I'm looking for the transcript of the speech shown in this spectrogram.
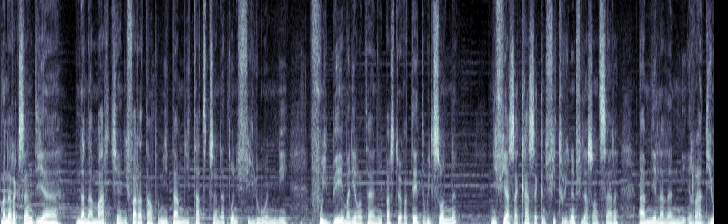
manaraka izany dia nanamarika ny faratampony tamin'ny tatitra nataon'ny filohan'ny foibe maneran-tany pasteur ted wilson Ny fihazakazaky ny fitoriana ny filazantsara amin'ny alalan'ny radio.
